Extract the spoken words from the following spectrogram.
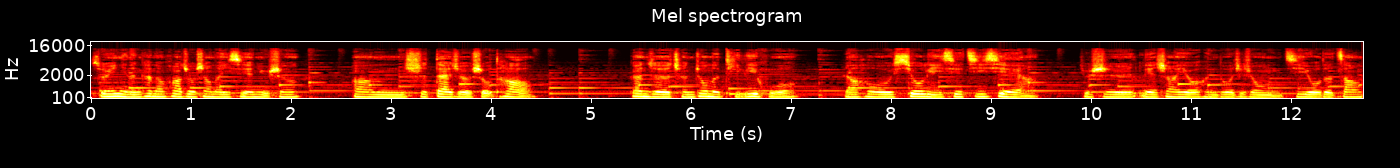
所以你能看到画作上的一些女生。嗯，是戴着手套，干着沉重的体力活，然后修理一些机械呀，就是脸上也有很多这种机油的脏。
